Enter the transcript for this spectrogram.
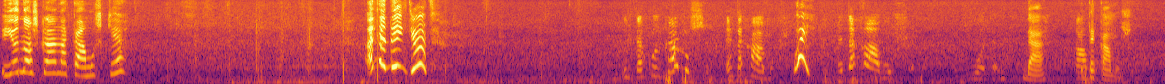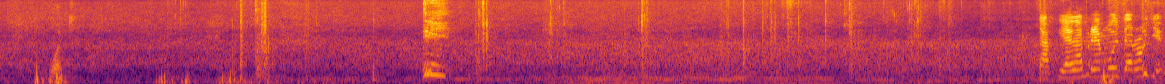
Ее ножка на камушке. Она дойдет! Тут такой камушек. Это камушек. Ой! Это камушек. Вот он. Да, Камушек. это камушек. Я на прямой дороге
